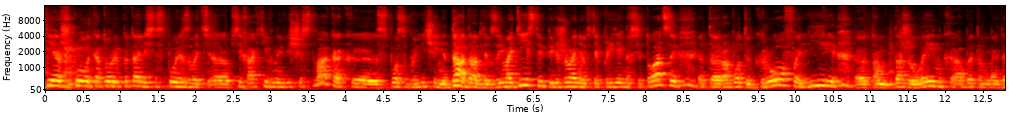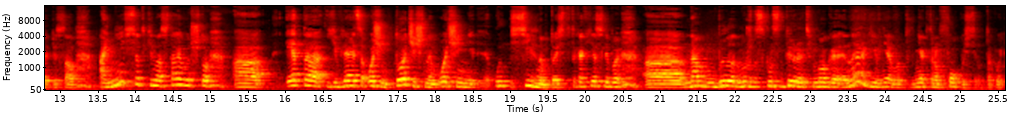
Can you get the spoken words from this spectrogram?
те школы, которые пытались использовать э, психоактивные вещества как э, способы лечения, да, да, для взаимодействия, переживания вот этих предельных ситуаций, это работы Грофа, Лири, э, там даже Лейнг об этом иногда писал, они все-таки настаивают, что а, это является очень точечным, очень сильным. То есть это как если бы э, нам было нужно сконцентрировать много энергии в, не, вот, в некотором фокусе, вот такой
